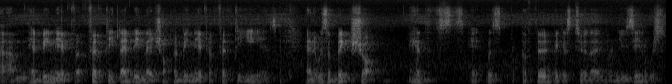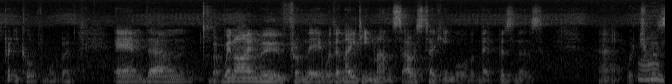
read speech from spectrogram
um, had been there for fifty. They'd been their shop had been there for fifty years, and it was a big shop. It, had, it was the third biggest turnover in New Zealand, which is pretty cool for Morgan. And um, but when I moved from there, within eighteen months, I was taking more than that business, uh, which Wow. was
